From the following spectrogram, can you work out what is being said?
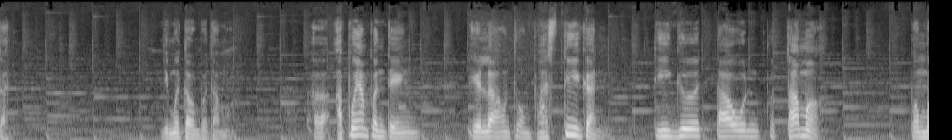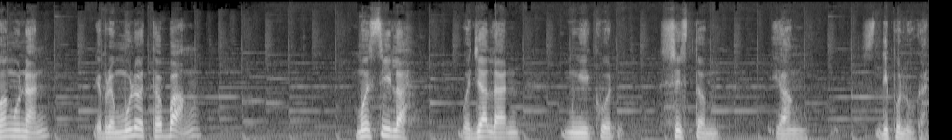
tan. lima tahun pertama. Uh, apa yang penting ialah untuk memastikan tiga tahun pertama pembangunan daripada mula terbang mestilah berjalan mengikut sistem yang diperlukan.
